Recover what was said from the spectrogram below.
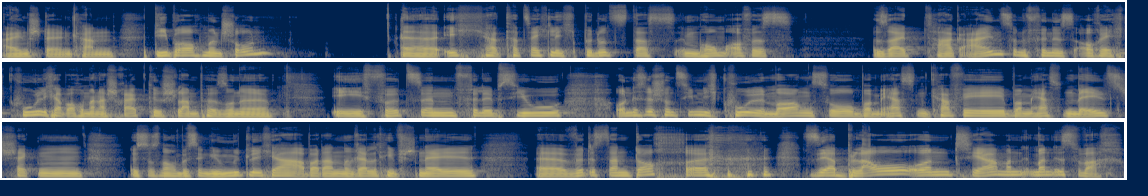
einstellen kann. Die braucht man schon. Äh, ich tatsächlich benutzt das im Homeoffice seit Tag 1 und finde es auch recht cool. Ich habe auch in meiner Schreibtischlampe so eine E14 Philips Hue und es ist schon ziemlich cool. Morgens so beim ersten Kaffee, beim ersten Mails checken ist das noch ein bisschen gemütlicher, aber dann relativ schnell äh, wird es dann doch äh, sehr blau und ja, man, man ist wach.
